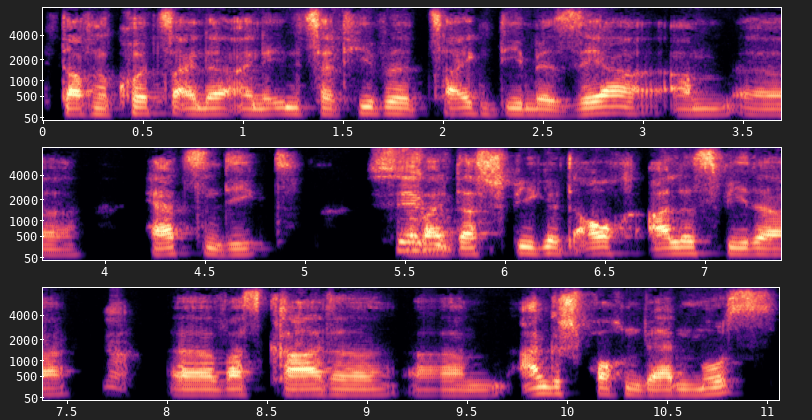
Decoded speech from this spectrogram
ich darf nur kurz eine, eine Initiative zeigen, die mir sehr am äh, Herzen liegt. Sehr weil gut. das spiegelt auch alles wieder, ja. äh, was gerade ähm, angesprochen werden muss.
